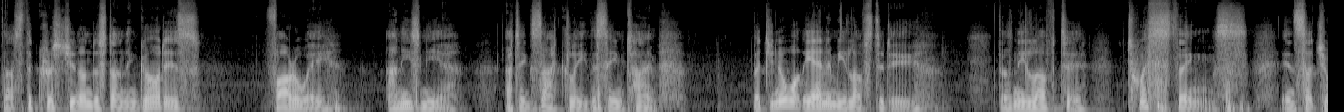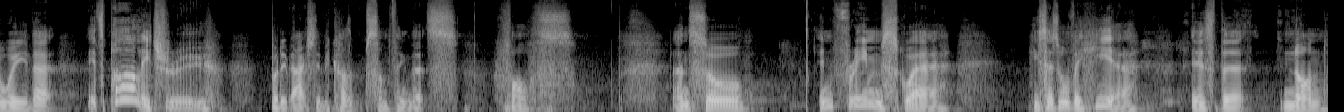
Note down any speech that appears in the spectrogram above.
That's the Christian understanding. God is far away and he's near at exactly the same time. But you know what the enemy loves to do? Doesn't he love to twist things in such a way that it's partly true, but it actually becomes something that's false. And so in Frame Square, he says over here is the non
